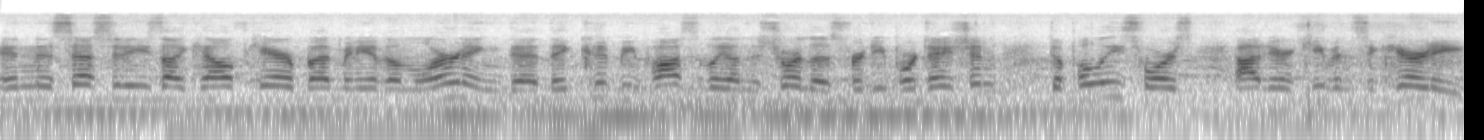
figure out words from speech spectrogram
and necessities like health care, but many of them learning that they could be possibly on the short list for deportation. The police force out here keeping security.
